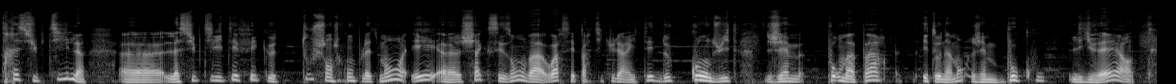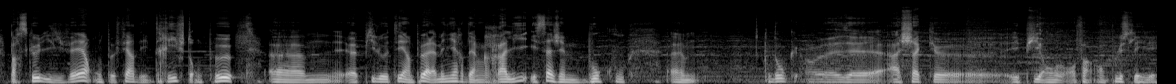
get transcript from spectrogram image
très subtil, la subtilité fait que tout change complètement et chaque saison va avoir ses particularités de conduite. J'aime pour ma part, étonnamment, j'aime beaucoup l'hiver parce que l'hiver, on peut faire des drifts, on peut, piloter un peu à la manière d'un rallye et ça j'aime beaucoup. Donc, euh, à chaque. euh, et puis, en, enfin, en plus, les,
